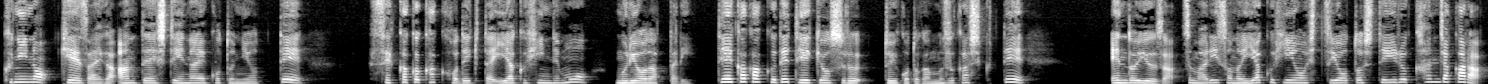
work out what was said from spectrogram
国の経済が安定していないことによってせっかく確保できた医薬品でも無料だったり低価格で提供するということが難しくてエンドユーザーつまりその医薬品を必要としている患者から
